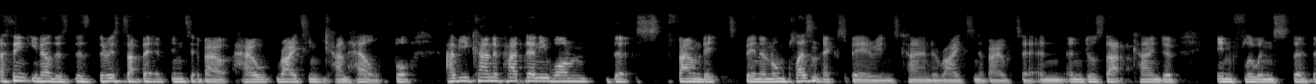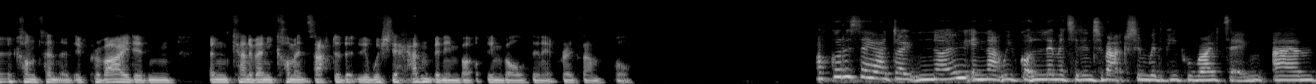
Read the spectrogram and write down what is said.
I, think you know there's, there's there is that bit of into about how writing can help. But have you kind of had anyone that's found it's been an unpleasant experience, kind of writing about it, and and does that kind of influence the, the content that they've provided and and kind of any comments after that they wish they hadn't been invo- involved in it for example I've got to say I don't know in that we've got limited interaction with the people writing. Um,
